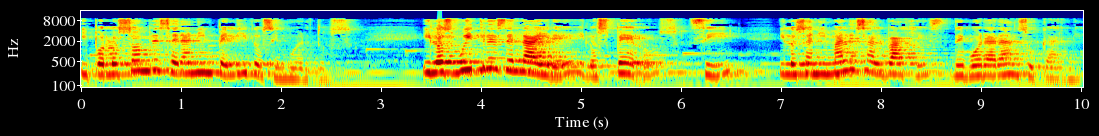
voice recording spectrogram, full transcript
y por los hombres serán impelidos y muertos. Y los buitres del aire y los perros, sí, y los animales salvajes devorarán su carne.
